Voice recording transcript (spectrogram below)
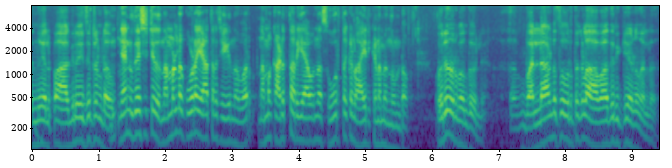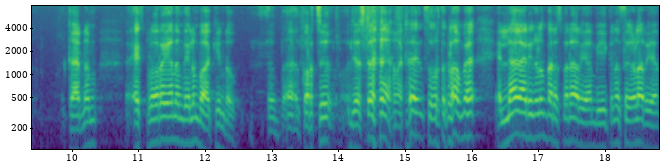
എന്ന് ചിലപ്പോൾ ആഗ്രഹിച്ചിട്ടുണ്ടാവും. ഞാൻ ഉദ്ദേശിച്ചത് നമ്മളുടെ കൂടെ യാത്ര ചെയ്യുന്നവർ നമുക്ക് അടുത്തറിയാവുന്ന സുഹൃത്തുക്കളായിരിക്കണമെന്നുണ്ടോ? ഒരു നിർബന്ധമില്ല വല്ലാണ്ട് സുഹൃത്തുക്കൾ ആവാതിരിക്കുകയാണ് നല്ലത്. കാരണം എക്സ്പ്ലോർ ചെയ്യാൻ എന്തെങ്കിലും ബാക്കിയുണ്ടാവും. കുറച്ച് ജസ്റ്റ് മറ്റേ സുഹൃത്തുക്കളാകുമ്പോൾ എല്ലാ കാര്യങ്ങളും പരസ്പരം അറിയാം വീക്ക്നെസ്സുകൾ അറിയാം.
